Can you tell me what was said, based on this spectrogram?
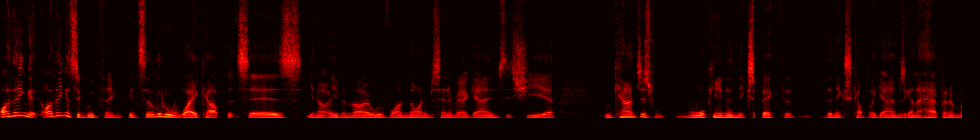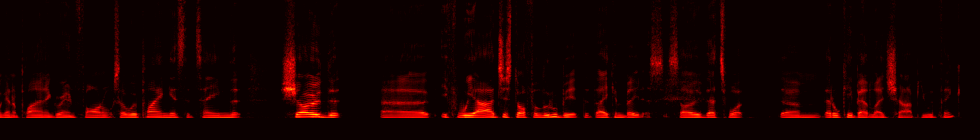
I think I think it's a good thing. It's a little wake up that says, you know, even though we've won ninety percent of our games this year, we can't just walk in and expect that the next couple of games are going to happen and we're going to play in a grand final. So we're playing against a team that showed that uh, if we are just off a little bit, that they can beat us. So that's what um, that'll keep Adelaide sharp. You would think.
